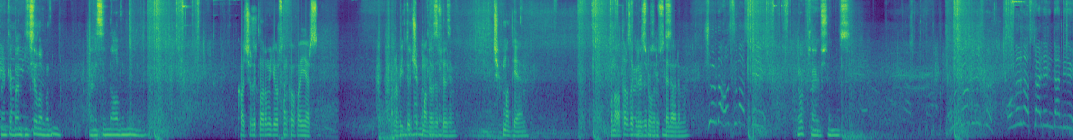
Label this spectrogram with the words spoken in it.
Kanka ben hiç alamadım. Ben senin aldığını bilmiyorum. Kaçırdıklarımı görsen kafayı yersin. Hani video Videodan çıkmadı öyle bakarız artık. söyleyeyim. Çıkmadı yani. Bunu atarsak Öyle rezil oluruz söyleyecek helalime. Şurada hasım askeri. Yok ya bir şey olmaz. Onu gördünüz mü? Onların askerlerinden biri.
